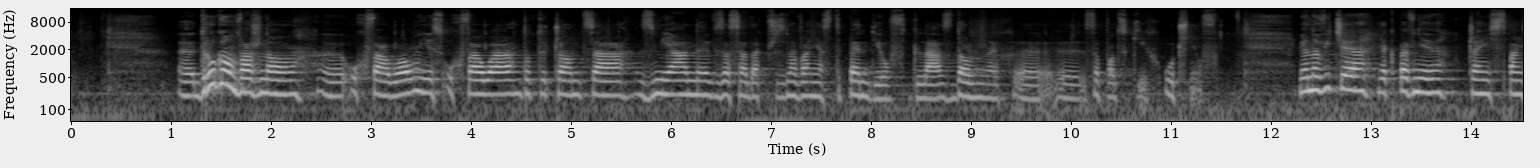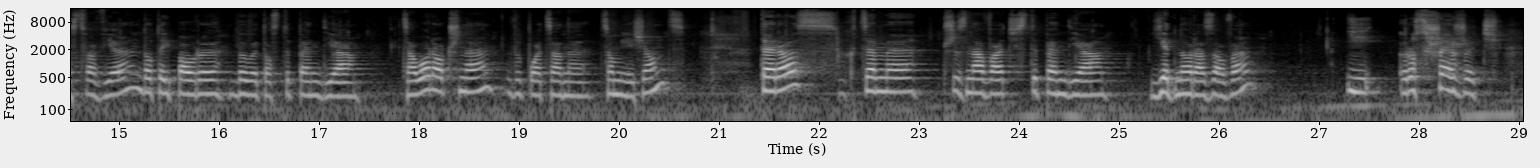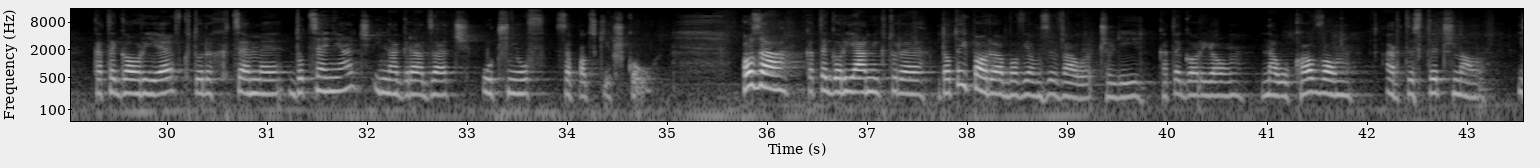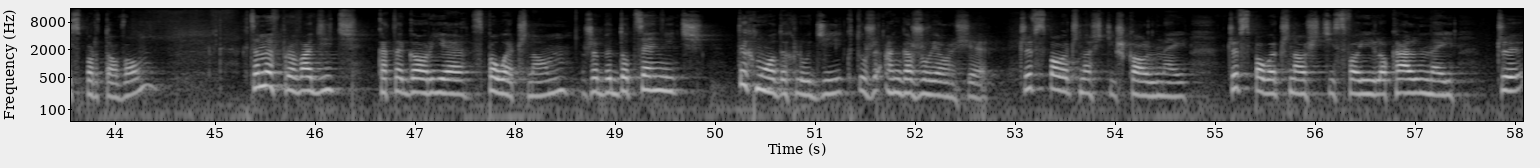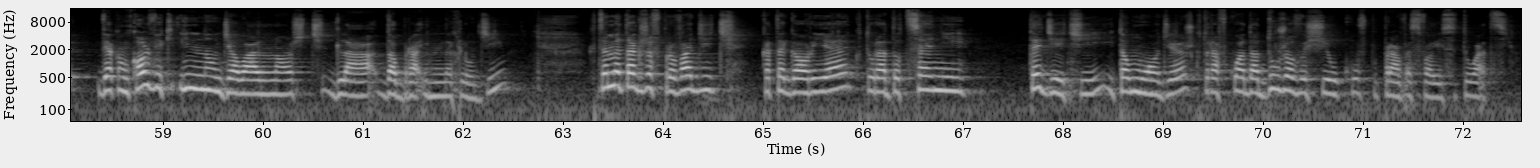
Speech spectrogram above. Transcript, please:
E, Drugą ważną e, uchwałą jest uchwała dotycząca zmiany w zasadach przyznawania stypendiów dla zdolnych e, sopockich uczniów. Mianowicie, jak pewnie część z Państwa wie, do tej pory były to stypendia całoroczne, wypłacane co miesiąc. Teraz chcemy przyznawać stypendia jednorazowe i rozszerzyć kategorie, w których chcemy doceniać i nagradzać uczniów sopockich szkół. Poza kategoriami, które do tej pory obowiązywały, czyli kategorią naukową, artystyczną i sportową, chcemy wprowadzić kategorię społeczną, żeby docenić tych młodych ludzi, którzy angażują się czy w społeczności szkolnej, czy w społeczności swojej lokalnej, czy w jakąkolwiek inną działalność dla dobra innych ludzi. Chcemy także wprowadzić kategorię, która doceni te dzieci i tą młodzież, która wkłada dużo wysiłku w poprawę swojej sytuacji.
